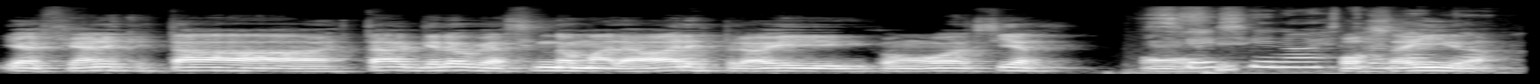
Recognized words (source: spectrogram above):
y al final es que está, está creo que haciendo malabares, pero ahí, como vos decías, como Sí, sí, no, es poseída.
